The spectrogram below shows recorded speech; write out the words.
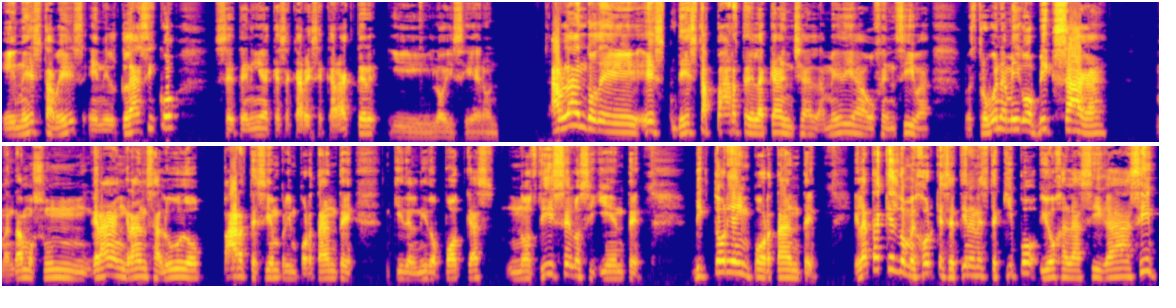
en esta vez, en el clásico, se tenía que sacar ese carácter y lo hicieron. Hablando de, de esta parte de la cancha, la media ofensiva, nuestro buen amigo Big Saga, mandamos un gran, gran saludo, parte siempre importante aquí del Nido Podcast, nos dice lo siguiente. Victoria importante. El ataque es lo mejor que se tiene en este equipo y ojalá siga así.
